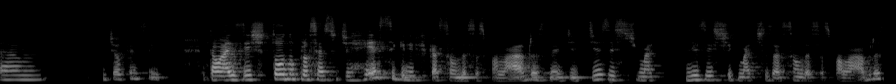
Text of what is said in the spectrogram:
um, de ofensivo. Então, existe todo um processo de ressignificação dessas palavras, né? de desestigmatização dessas palavras.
